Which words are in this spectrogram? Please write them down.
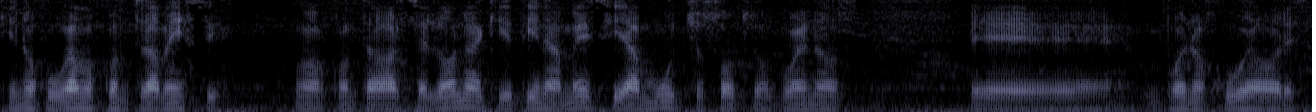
que no jugamos contra Messi, jugamos contra Barcelona, que tiene a Messi y a muchos otros buenos, eh, buenos jugadores.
